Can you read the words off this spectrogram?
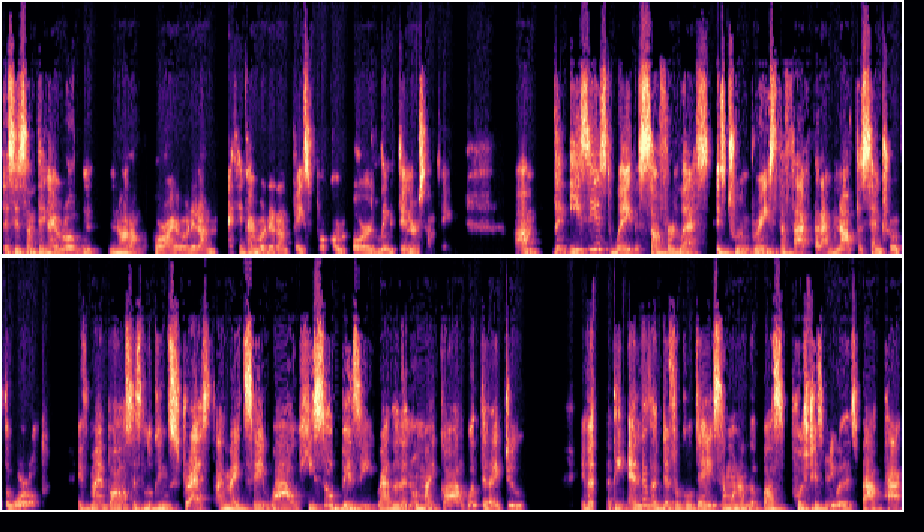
This is something i wrote not on quora i wrote it on i think i wrote it on facebook or, or linkedin or something. Um, the easiest way to suffer less is to embrace the fact that i'm not the center of the world if my boss is looking stressed, I might say, wow, he's so busy, rather than, oh my God, what did I do? If at the end of a difficult day someone on the bus pushes me with his backpack,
